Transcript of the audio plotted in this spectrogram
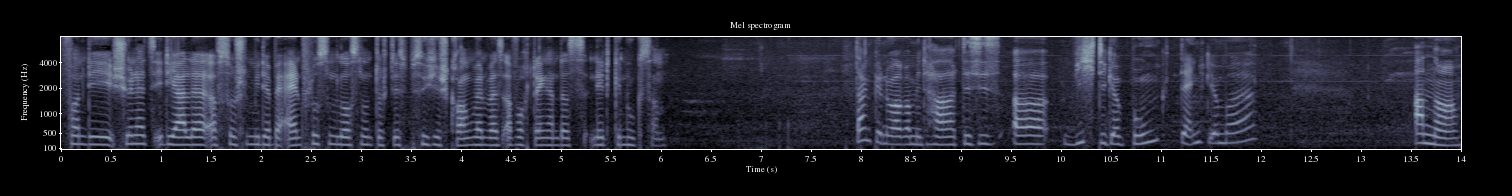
von den Schönheitsideale auf Social Media beeinflussen lassen und durch das psychisch krank werden, weil sie einfach denken, dass nicht genug sind. Danke, Nora mit H. Das ist ein wichtiger Punkt, denke ich mal. Anna,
